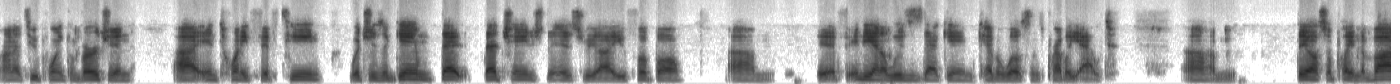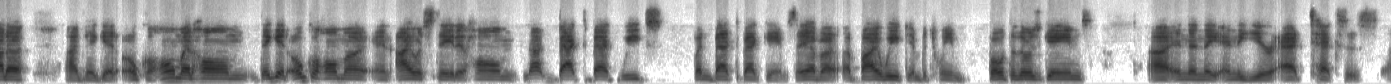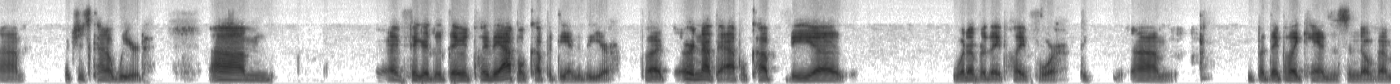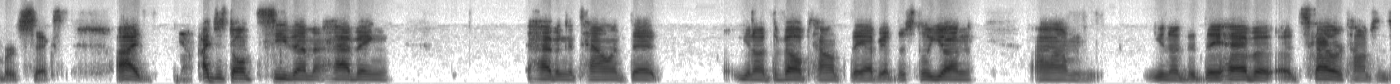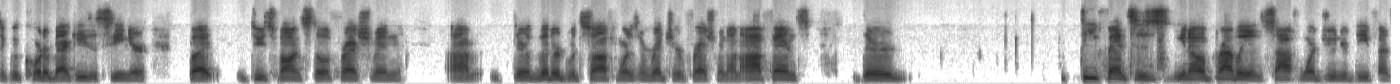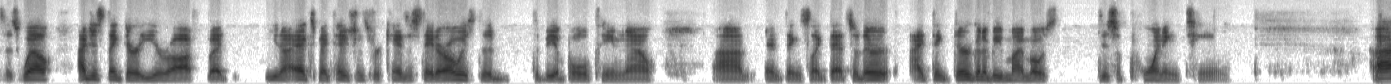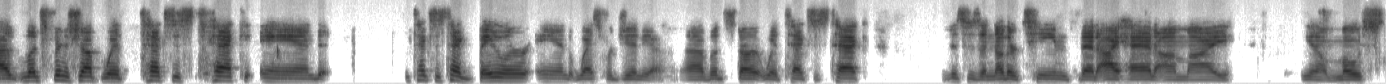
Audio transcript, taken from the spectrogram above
on a two point conversion uh, in 2015, which is a game that that changed the history of IU football. Um, if Indiana loses that game, Kevin Wilson's probably out. Um, they also play Nevada. Uh, they get Oklahoma at home. They get Oklahoma and Iowa State at home, not back to back weeks, but in back to back games. They have a, a bye week in between both of those games. Uh, and then they end the year at Texas, um, which is kind of weird. Um, I figured that they would play the Apple Cup at the end of the year, but or not the Apple Cup, the uh, whatever they play for. Um, but they play Kansas in November 6th. I yeah. I just don't see them having having the talent that you know developed talent that they have yet. They're still young. Um, you know that they have a, a Skylar Thompson's a good quarterback. He's a senior, but Deuce Vaughn's still a freshman. Um, they're littered with sophomores and redshirt freshmen on offense. They're defense is, you know, probably a sophomore, junior defense as well. I just think they're a year off, but you know, expectations for Kansas State are always to to be a bowl team now, um, and things like that. So they're, I think they're going to be my most disappointing team. Uh, let's finish up with Texas Tech and Texas Tech, Baylor, and West Virginia. Uh, let's start with Texas Tech. This is another team that I had on my you know most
